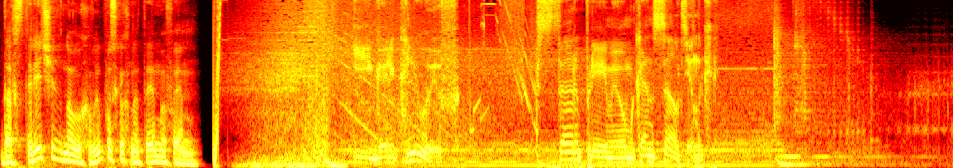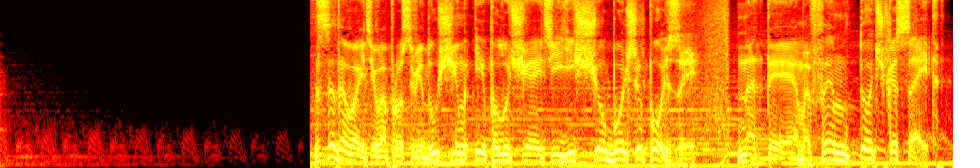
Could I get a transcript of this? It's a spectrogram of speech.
До встречи в новых выпусках на ТМФМ. Игорь Клюев. Стар Премиум Консалтинг. Задавайте вопросы ведущим и получайте еще больше пользы на tmfm.site.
